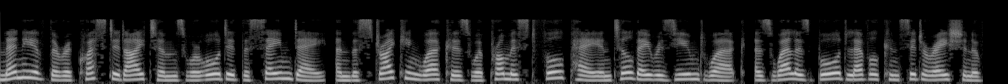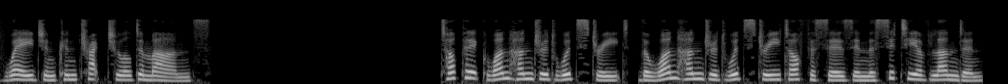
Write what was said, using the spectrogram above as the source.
Many of the requested items were ordered the same day, and the striking workers were promised full pay until they resumed work, as well as board-level consideration of wage and contractual demands. Topic 100 Wood Street The 100 Wood Street offices in the City of London,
